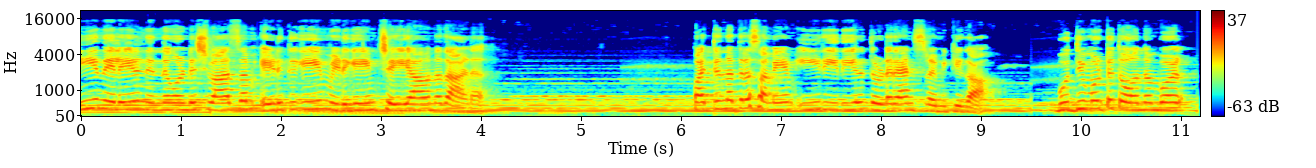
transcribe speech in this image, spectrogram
ഈ നിലയിൽ നിന്നുകൊണ്ട് ശ്വാസം എടുക്കുകയും വിടുകയും ചെയ്യാവുന്നതാണ്. പറ്റുന്നത്ര സമയം ഈ രീതിയിൽ തുടരാൻ ശ്രമിക്കുക. ബുദ്ധിമുട്ട് തോന്നുമ്പോൾ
